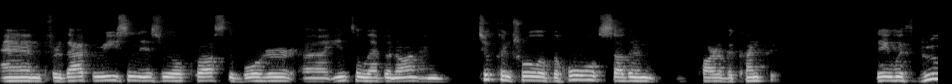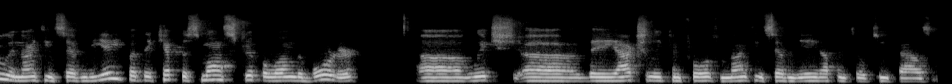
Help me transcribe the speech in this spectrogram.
And for that reason, Israel crossed the border uh, into Lebanon and took control of the whole southern part of the country. They withdrew in 1978, but they kept a small strip along the border, uh, which uh, they actually controlled from 1978 up until 2000,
